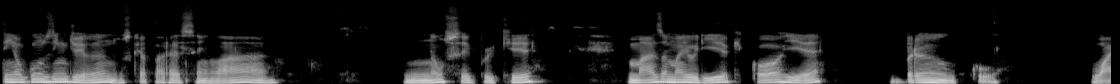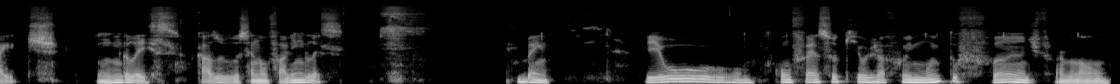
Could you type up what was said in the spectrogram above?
tem alguns indianos que aparecem lá, não sei porquê, mas a maioria que corre é branco, white, em inglês, caso você não fale inglês. Bem, eu confesso que eu já fui muito fã de Fórmula 1,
